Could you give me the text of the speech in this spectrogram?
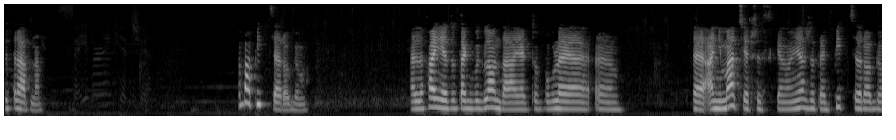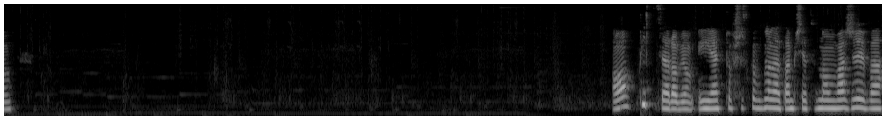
Wytrawna. Chyba pizzę robią. Ale fajnie to tak wygląda, jak to w ogóle em, te animacje wszystkie, no nie? Że te pizze robią. O, pizzę robią i jak to wszystko wygląda, tam się tną warzywa.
